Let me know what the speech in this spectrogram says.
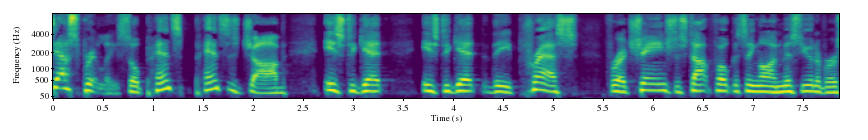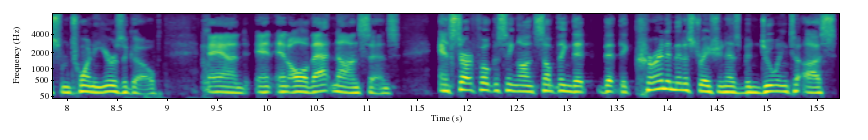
desperately. So Pence Pence's job is to get is to get the press for a change to stop focusing on Miss Universe from 20 years ago and, and, and all that nonsense and start focusing on something that, that the current administration has been doing to us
